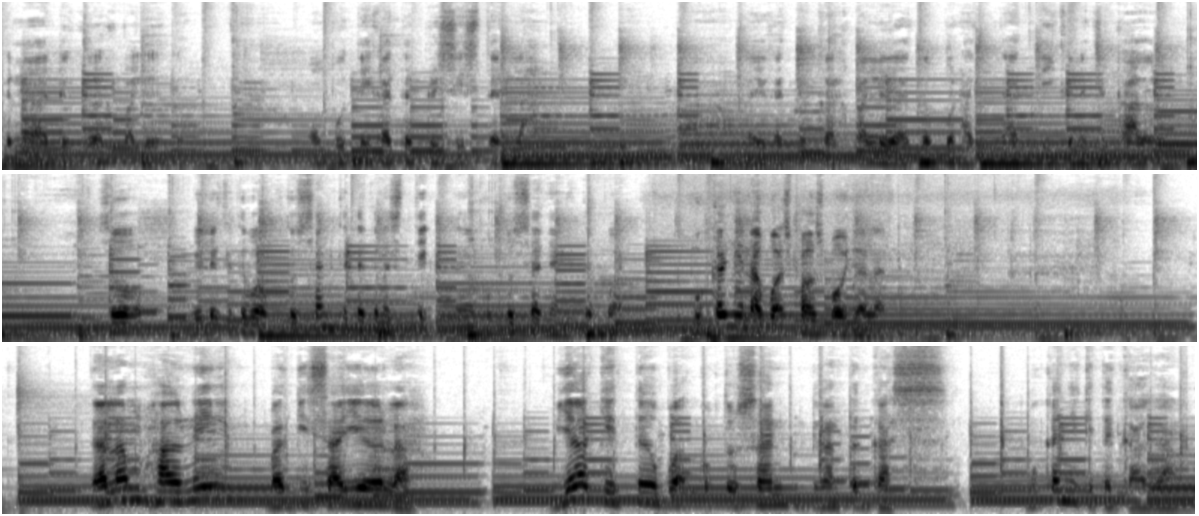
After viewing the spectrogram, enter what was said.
kena ada keras kepala tu. Orang putih kata persistent lah. Ah, kata keras kepala ataupun hati-hati kena cekal. So bila kita buat keputusan kita kena stick dengan keputusan yang kita buat. Bukannya nak buat separuh-separuh jalan. Dalam hal ni bagi saya lah biar kita buat keputusan dengan tegas. Bukannya kita garang.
